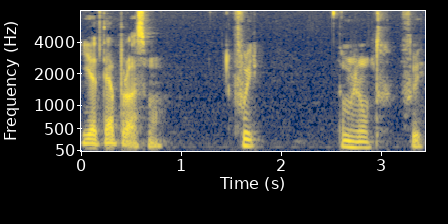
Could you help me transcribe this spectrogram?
e até a próxima. Fui. Tamo junto. Fui.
